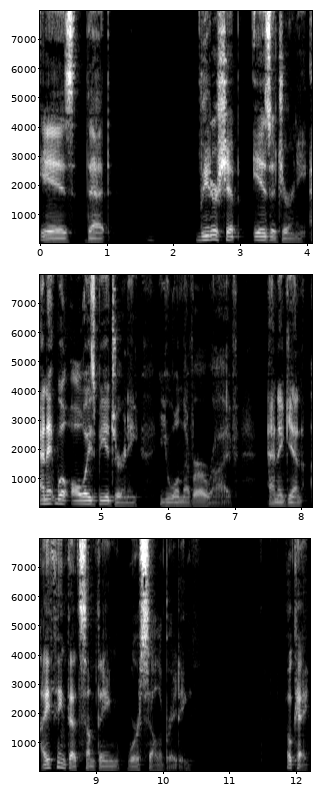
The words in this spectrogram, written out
is that leadership is a journey and it will always be a journey. You will never arrive. And again, I think that's something worth celebrating. Okay,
